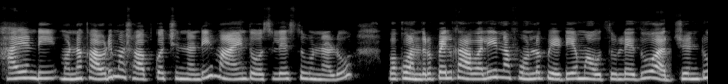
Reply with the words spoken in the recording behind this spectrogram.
హాయ్ అండి. మొన్న కావిడి మా షాప్కి వచ్చిందండి మా ఆయన తోసలేస్తూ ఉన్నాడు. ఒక వంద రూపాయలు కావాలి. నా ఫోన్‌లో పేటీఎం అవుతులేదు. అర్జెంటు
